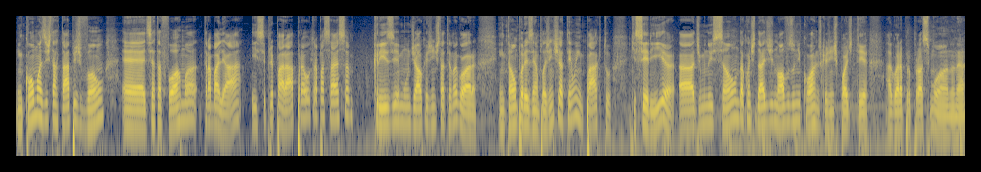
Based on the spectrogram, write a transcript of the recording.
em como as startups vão, é, de certa forma, trabalhar e se preparar para ultrapassar essa crise mundial que a gente está tendo agora. Então, por exemplo, a gente já tem um impacto que seria a diminuição da quantidade de novos unicórnios que a gente pode ter agora para o próximo ano, né?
